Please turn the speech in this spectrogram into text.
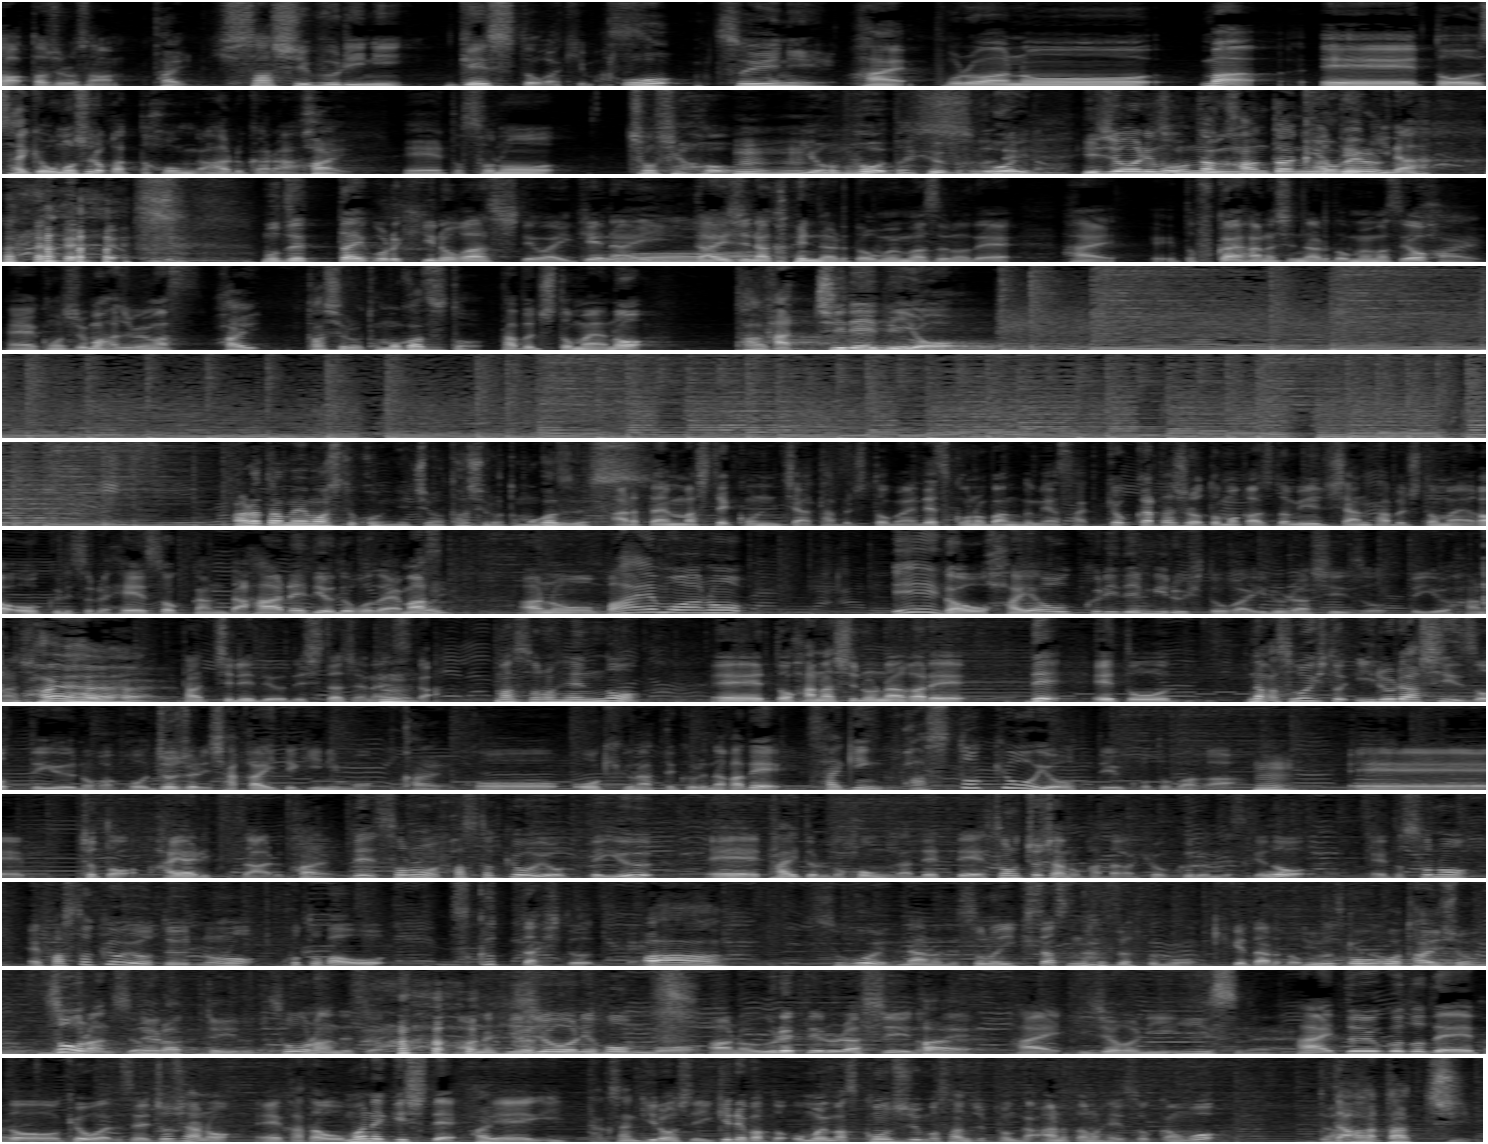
さあ、田代さん。はい。久しぶりにゲストが来ます。お、ついに。はい。これはあのーまあ、えっ、と、最近面白かった本があるから、はい。えっ、と、その著者をうんうんうん呼ぼうということで、すごいな非常にもうそんな簡単に呼べる文化的な もう絶対これ聞き逃してはいけない大事な回になると思いますので、はい。えっ、と、深い話になると思いますよ。はいえー今週も始めます。はい。田代智和と、田淵智也のタタッチレディオ。改めましてこんにちは、田代智和です。改めましてこんにちは田淵智也です。この番組は作曲家田代智和とミュージシャン田淵智也がお送りする閉塞感ダハーレディオでございます、はい。あの前もあの映画を早送りで見る人がいるらしいぞっていう話をはいはいはい。タッチレディオでしたじゃないですか、まあその辺の、えー、と話の流れで、えー、となんかそういう人いるらしいぞっていうのがこう徐々に社会的にもはい。こう大きくなってくる中で最近ファスト教養っていう言葉がうん。えーちょっと流行りつつあると、はい。でそのファスト教養っていう、えータイトルの本が出てその著者の方が今日来るんですけど、えー、とそのえーファスト教養というのの言葉を作った人ああ、すごいね。なのでそのいきさつなどだとも聞けたらと思うん流ですけど行語大賞をそうなんですよ狙っていると。そうなんですよ あの非常に本もあの売れてるらしいので、ははいい非常にいいっすね。はい、ということで、えっと今日はですね著者のえー方をお招きして、はいえーたくさん議論していければと思います今週も30分間あなたの閉塞感をダハタッチ。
